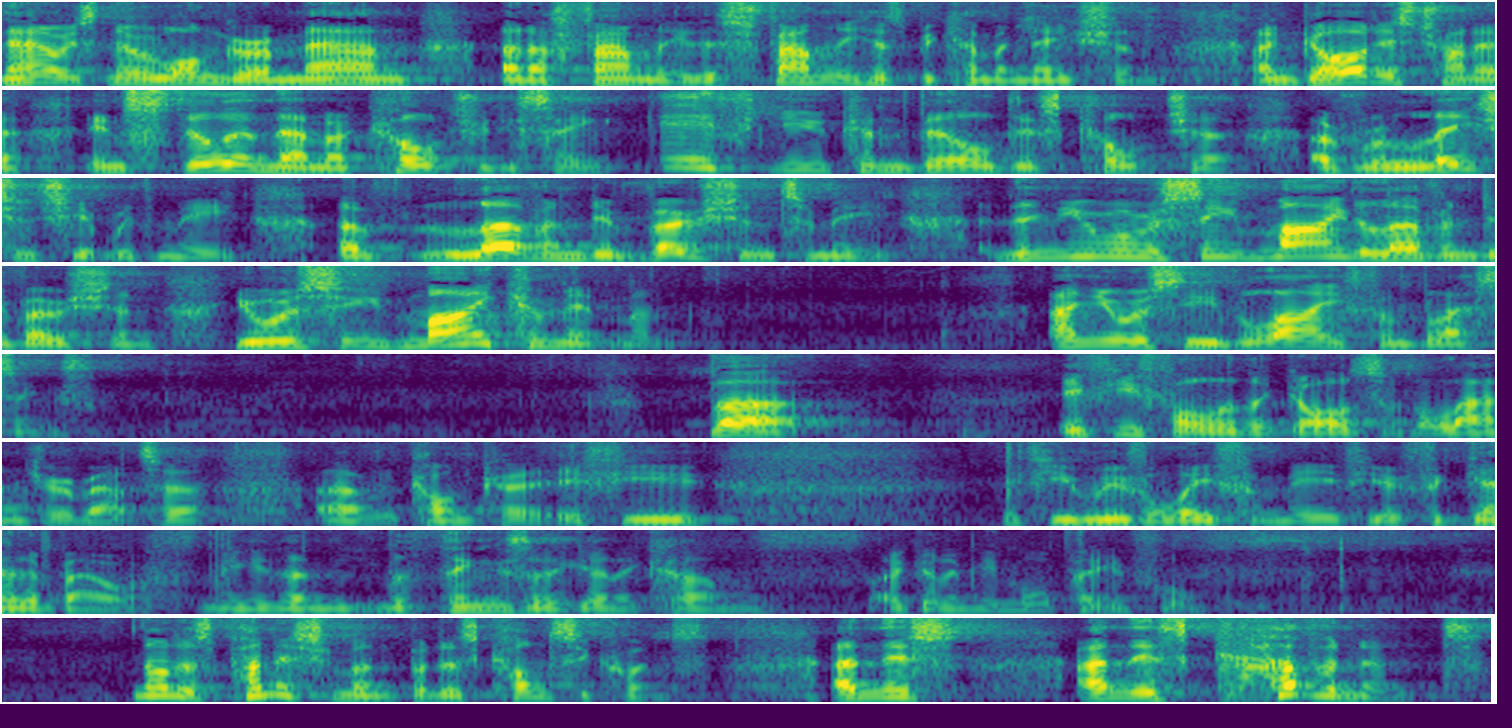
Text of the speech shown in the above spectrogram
Now it's no longer a man and a family. This family has become a nation. And God is trying to instill in them a culture. He's saying, if you can build this culture of relationship with me, of love and devotion to me, then you will receive my love and devotion. You will receive my commitment. And you will receive life and blessings. But if you follow the gods of the land you're about to um, conquer, if you if you move away from me, if you forget about me, then the things that are going to come are going to be more painful. Not as punishment, but as consequence. And this and this covenant,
